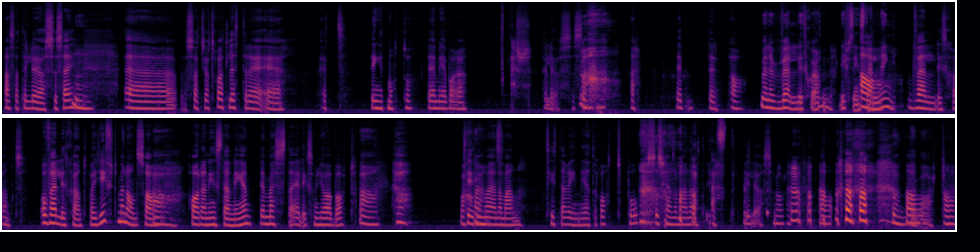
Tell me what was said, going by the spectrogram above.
Alltså att det löser sig. Mm. Eh, så att jag tror att lite det är ett... Det är inget motto. Det är mer bara... Äsch, det löser sig. Det, det, ja, Men en väldigt skön livsinställning. väldigt skönt. Och väldigt skönt att vara gift med någon som Ja. har den inställningen. Det mesta är liksom görbart. ja. Vad Till och med när man tittar in i ett råttbo så känner man att äh, vi löser nog det. Ja. Underbart. Ja.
